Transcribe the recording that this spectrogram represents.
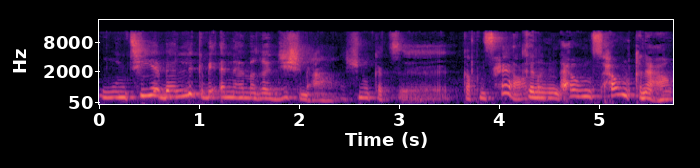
وانتي بان لك بأنها ما غاديش معاها. شنو كت كتنصحيها؟ كنحاول نصحها ونقنعها.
